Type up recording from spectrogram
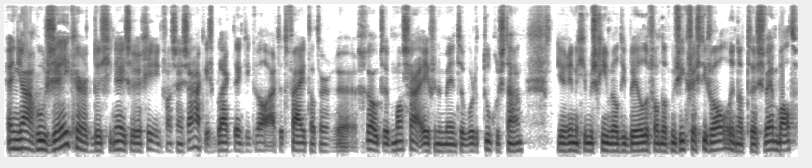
en ja, hoe zeker de Chinese regering van zijn zaak is, blijkt denk ik wel uit het feit dat er uh, grote massa-evenementen worden toegestaan. Je herinnert je misschien wel die beelden van dat muziekfestival in dat uh, zwembad,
